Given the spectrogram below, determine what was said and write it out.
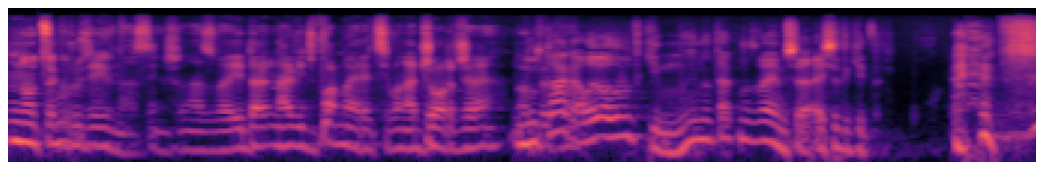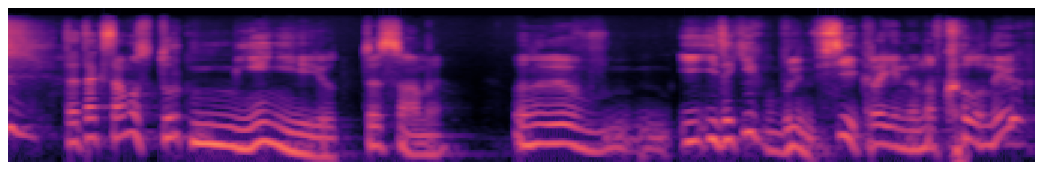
Ну, це Грузія і в нас інша назва. І навіть в Америці вона Джорджія. Ну, типу, так, але, але ми такі, ми не так називаємося, а всі такі. Та так само з Туркменією, те саме. Е, І, і таких, блін, всі країни навколо них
